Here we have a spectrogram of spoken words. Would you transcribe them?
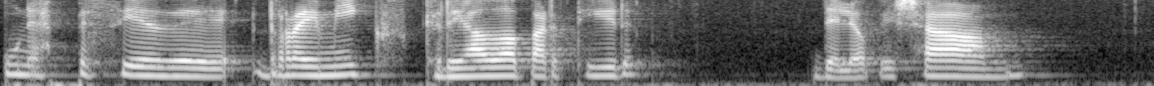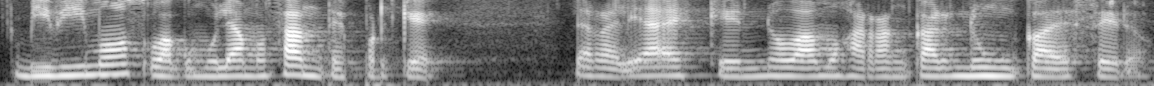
una especie de remix creado a partir de lo que ya vivimos o acumulamos antes, porque la realidad es que no vamos a arrancar nunca de cero.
